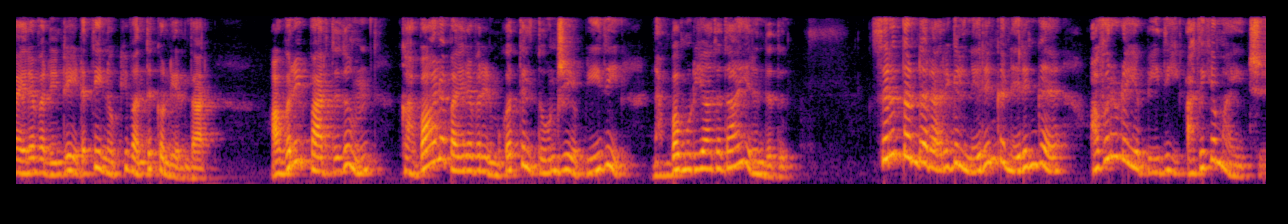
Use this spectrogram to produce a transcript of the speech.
பைரவர் என்ற இடத்தை நோக்கி வந்து கொண்டிருந்தார். அவரை பார்த்ததும் கபால பைரவரின் முகத்தில் தோன்றிய பீதி நம்ப முடியாததாய் இருந்தது சிறு தொண்டர் அருகில் நெருங்க நெருங்க அவருடைய பீதி அதிகமாயிற்று.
